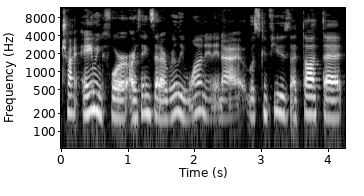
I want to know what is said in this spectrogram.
trying aiming for are things that I really wanted and I was confused. I thought that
